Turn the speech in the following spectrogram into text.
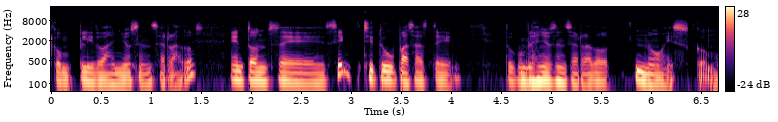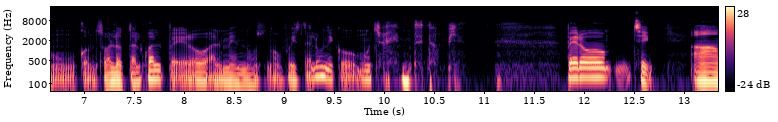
cumplido años encerrados. Entonces, sí, si tú pasaste tu cumpleaños encerrado, no es como un consuelo tal cual, pero al menos no fuiste el único, mucha gente también. Pero sí, a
